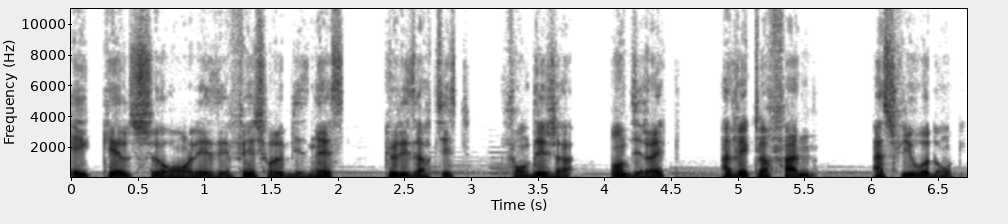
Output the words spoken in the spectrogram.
et quels seront les effets sur le business que les artistes font déjà en direct avec leurs fans. À suivre donc.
